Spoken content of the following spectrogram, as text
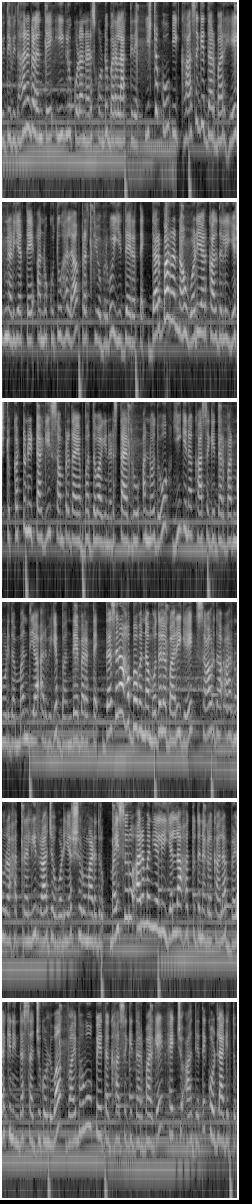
ವಿಧಿವಿಧಾನಗಳಂತೆ ಈಗಲೂ ಕೂಡ ನಡೆಸ್ಕೊಂಡು ಬರಲಾಗ್ತಿದೆ. ಇಷ್ಟಕ್ಕೂ ಈ ಖಾಸಗಿ ದರ್ಬಾರ್ ಹೇಗ್ ನಡೆಯುತ್ತೆ ಅನ್ನೋ ಕುತೂಹಲ ಪ್ರತಿಯೊಬ್ಬರಿಗೂ ಇದ್ದೇ ಇರುತ್ತೆ. ದರ್ಬಾರ್ ಅನ್ನ ಒಡೆಯರ್ ಕಾಲದಲ್ಲಿ ಎಷ್ಟು ಕಟ್ಟುನಿಟ್ಟಾಗಿ ಸಂಪ್ರದಾಯ ಬದ್ಧವಾಗಿ ನಡೆಸ್ತಾ ಇದ್ರು ಅನ್ನೋದು ಈಗಿನ ಖಾಸಗಿ ದರ್ಬಾರ್ ನೋಡಿದ ಮಂದಿಯ ಅರಿವಿಗೆ ಬಂದೇ ಬರುತ್ತೆ. ದಸರಾ ಹಬ್ಬವನ್ನ ಮೊದಲ ಬಾರಿಗೆ ಸಾವಿರದ ಆರ್ನೂರ ಹತ್ತರಲ್ಲಿ ರಾಜ ಒಡೆಯರ್ ಶುರು ಮಾಡಿದ್ರು. ಮೈಸೂರು ಅರಮನೆಯಲ್ಲಿ ಎಲ್ಲಾ ಹತ್ತು ದಿನಗಳ ಕಾಲ ಬೆಳಕಿನಿಂದ ಸಜ್ಜುಗೊಳ್ಳುವ ವೈಭವೋಪೇತ ಖಾಸಗಿ ದರ್ಬಾರ್ಗೆ ಹೆಚ್ಚು ಆದ್ಯತೆ ಕೊಡಲಾಗಿತ್ತು.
